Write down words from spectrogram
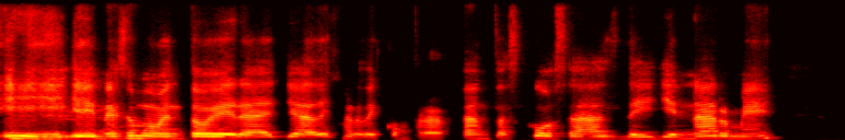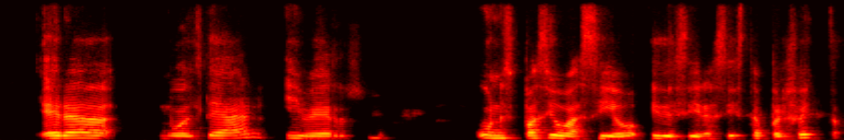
Y en ese momento era ya dejar de comprar tantas cosas, de llenarme, era voltear y ver un espacio vacío y decir, así está perfecto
